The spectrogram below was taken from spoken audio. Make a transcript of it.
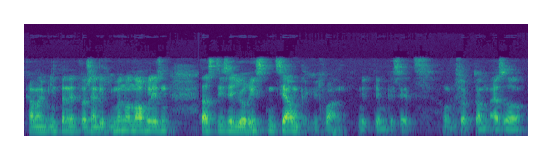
kann man im Internet wahrscheinlich immer noch nachlesen, dass diese Juristen sehr unglücklich waren mit dem Gesetz und gesagt haben, also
